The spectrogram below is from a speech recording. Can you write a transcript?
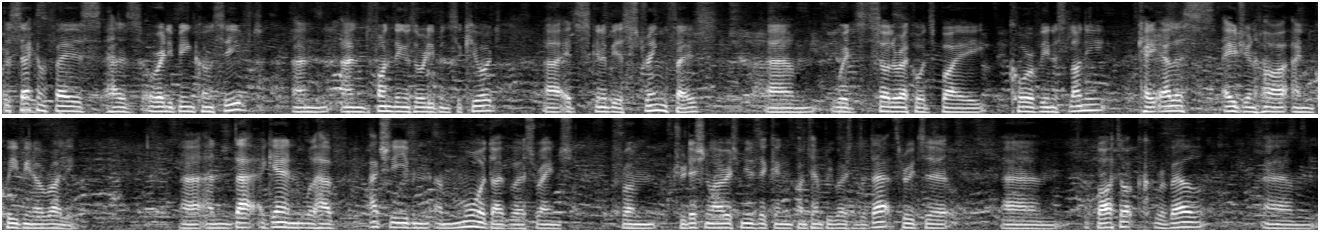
The second phase has already been conceived and, and funding has already been secured. Uh, it's going to be a string phase um, with solo records by Cora Venus Lunny, Kate Ellis, Adrian Hart, and Caoimhín O'Reilly. Uh, and that again will have actually even a more diverse range from traditional Irish music and contemporary versions of that through to um, Bartok, Ravel, um,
